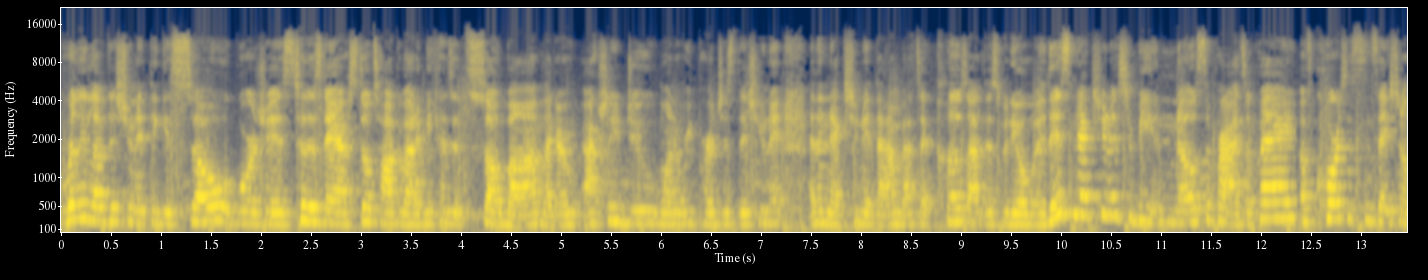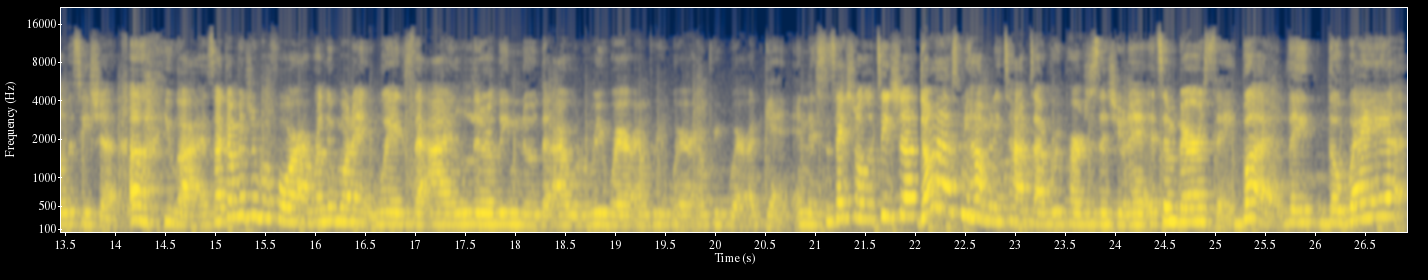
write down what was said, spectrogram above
Really love this unit. Think it's so gorgeous. To this day, I still talk about it because it's so bomb. Like I actually do want to repurchase this unit and the next unit that I'm about to close out this video with. This next unit should be no surprise, okay? Of course, it's Sensationnel Latisha. Ugh, you guys. Like I mentioned before, I really wanted wigs that I literally knew that I would rewear and rewear and rewear again. And this Sensationnel Latisha, don't ask me how many times I've repurchased this unit. It's embarrassing. But the, the way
